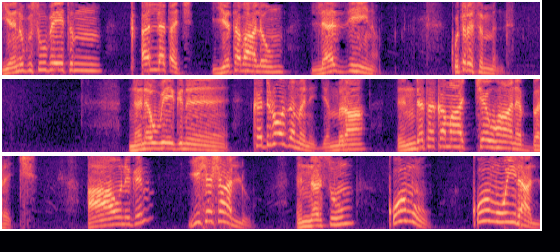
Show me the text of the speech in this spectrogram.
የንጉሡ ቤትም ቀለጠች የተባለውም ለዚህ ነው። ቁጥር ስምንት ነነዌ ግን ከድሮ ዘመን ጀምራ እንደ ተከማቸ ውሃ ነበረች። አሁን ግን ይሸሻሉ እነርሱም ቁሙ ቁሙ ይላሉ።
